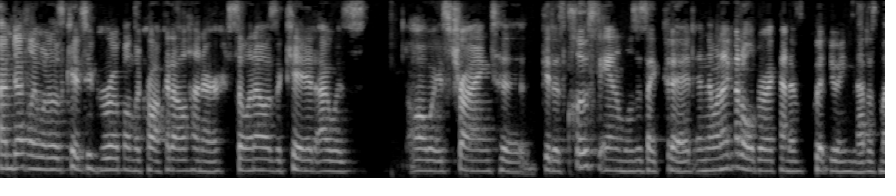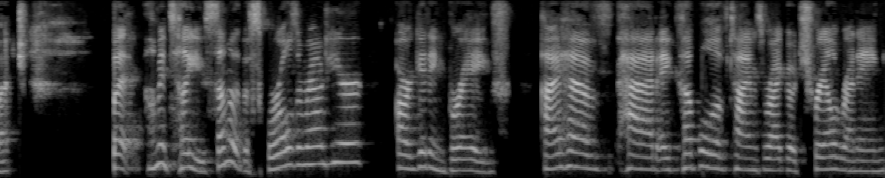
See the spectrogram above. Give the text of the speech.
I'm definitely one of those kids who grew up on the crocodile hunter. So when I was a kid, I was always trying to get as close to animals as I could. And then when I got older, I kind of quit doing that as much. But let me tell you, some of the squirrels around here are getting brave. I have had a couple of times where I go trail running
